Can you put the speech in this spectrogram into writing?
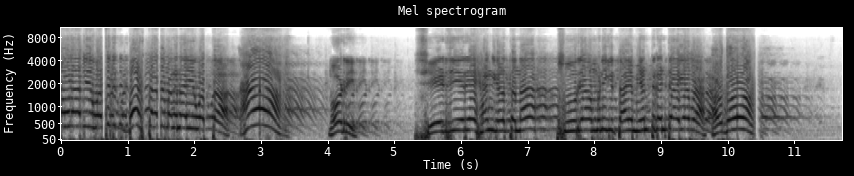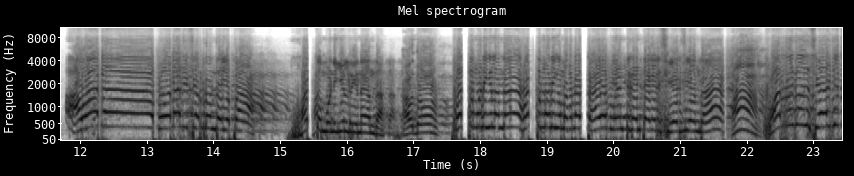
ಮೋಲಾರಿ ವಚನ ಮಗನ ಇವತ್ತ ಹಾ. ನೋಡ್ರಿ ಶೇಡ್ಜಿಯರೇ ಹೆಂಗ್ ಹೇಳ್ತಾನ? ಸೂರ್ಯ ಮುನಿಗೆ ಟೈಮ್ ಎಂಟು ಗಂಟೆ ಆಗ್ಯಾವ. ಹೌದು. ಅವಾಗ ಬೋಲಾದಿ ಚಂದ್ರಂದ ಅಯ್ಯಪ್ಪ ಹೊತ್ತು ಮುಣಿಗಿಲ್ರಿ ಇನ್ನ ಅಂದ. ಹೌದು. ಹೊತ್ತು ಮುಣಿಗಿಲ್ ಅಂದ ಹತ್ತು ಮುಣಿಗೆ ಮಗನ ಟೈಮ್ ಎಂಟು ಗಂಟೆ ಆಗ್ಯದ ಶೇಡ್ಜಿ ಅಂದ. ಹಾ. ಹೊರಗ ಶೇಡ್ಜಿನ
